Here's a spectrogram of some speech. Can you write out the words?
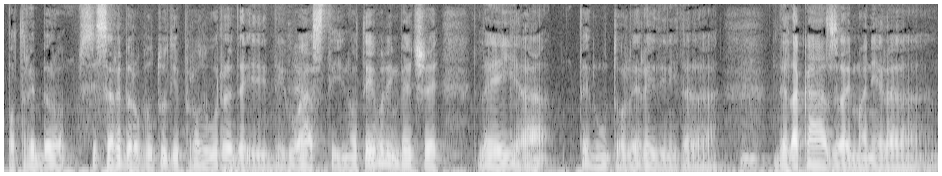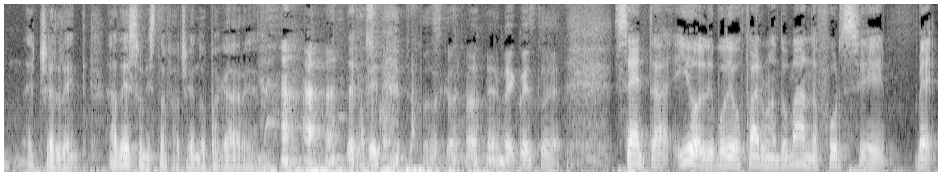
potrebbero, si sarebbero potuti produrre dei, dei guasti notevoli, invece lei ha tenuto le redini della, mm. della, casa in maniera eccellente. Adesso mi sta facendo pagare lo sconto. Beh, è... Senta, io le volevo fare una domanda, forse, beh,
